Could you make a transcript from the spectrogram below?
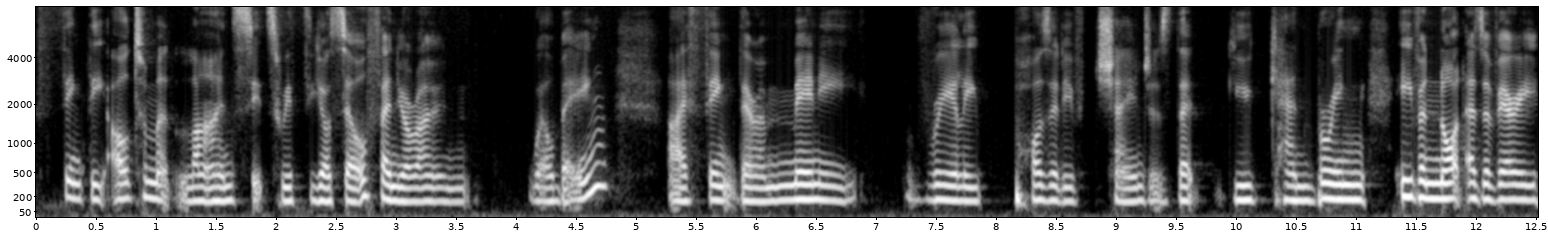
think the ultimate line sits with yourself and your own well-being. I think there are many really positive changes that you can bring, even not as a very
